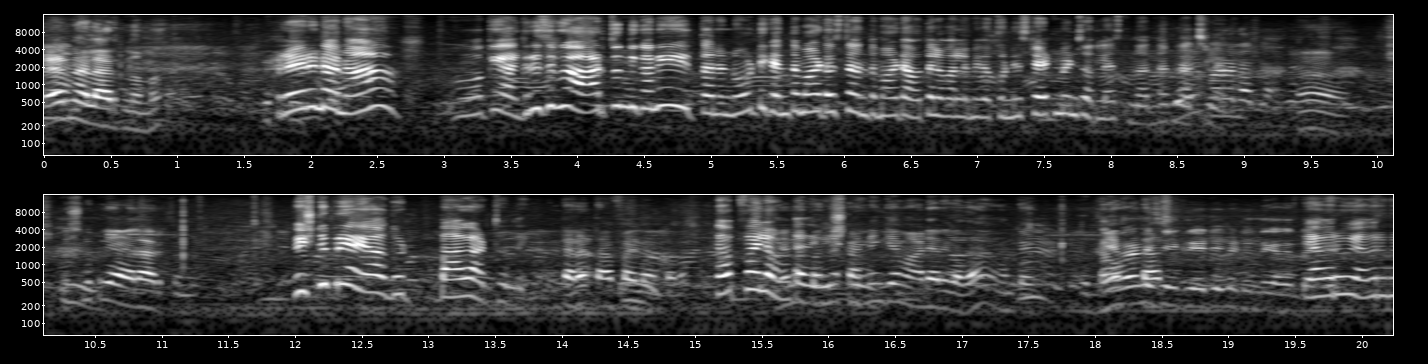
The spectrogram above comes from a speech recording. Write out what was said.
ప్రేరణ ఎలా ఆడుతుందమ్మా? ప్రేరణనా? ఓకే అగ్రెసివ్గా ఆడుతుంది కానీ తన నోటికి ఎంత మాట వస్తే అంత మాట అవతల వాళ్ళ మీద కొన్ని స్టేట్మెంట్స్ వదిలేస్తుంది. అది నాకు నచ్చలేదు. విష్ణుప్రియ గుడ్ బాగా ఆడుతుంది. టాప్ ఫైవ్లో ఉంటుంది కొంచెం కన్నింగ్ గేమ్ ఆడారు కదా అంటే క్రియేట్ చేసినట్టుంది కదా ఎవరు ఎవరు?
